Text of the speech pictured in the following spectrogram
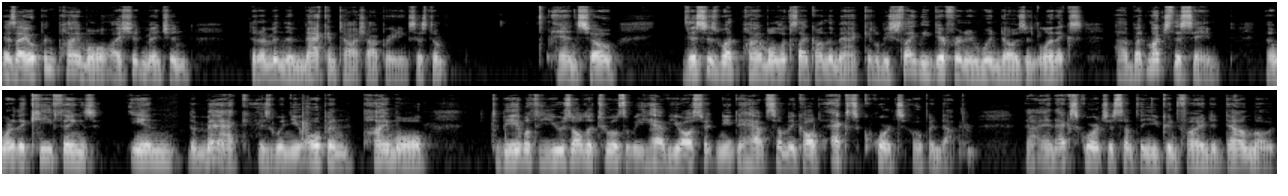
As I open PyMol, I should mention that I'm in the Macintosh operating system. And so this is what PyMol looks like on the Mac. It'll be slightly different in Windows and Linux, uh, but much the same. And one of the key things in the Mac is when you open PyMol, to be able to use all the tools that we have, you also need to have something called Xquartz opened up. Uh, and Xquartz is something you can find to download.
